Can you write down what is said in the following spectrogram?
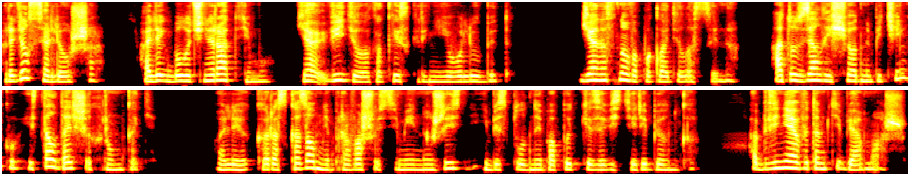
Родился Леша. Олег был очень рад ему. Я видела, как искренне его любит. Яна снова погладила сына а тот взял еще одну печеньку и стал дальше хрумкать. Олег рассказал мне про вашу семейную жизнь и бесплодные попытки завести ребенка. Обвиняю в этом тебя, Маш.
